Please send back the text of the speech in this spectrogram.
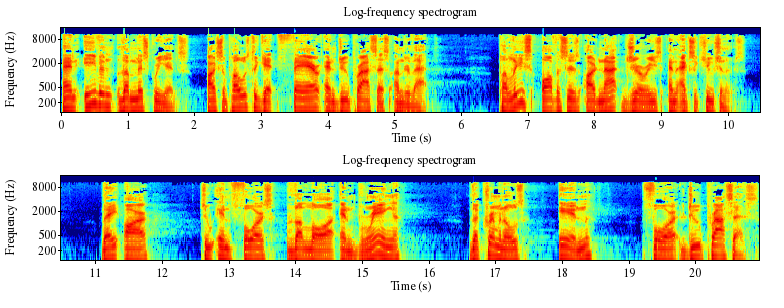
And even the miscreants are supposed to get fair and due process under that. Police officers are not juries and executioners. They are to enforce the law and bring the criminals in for due process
